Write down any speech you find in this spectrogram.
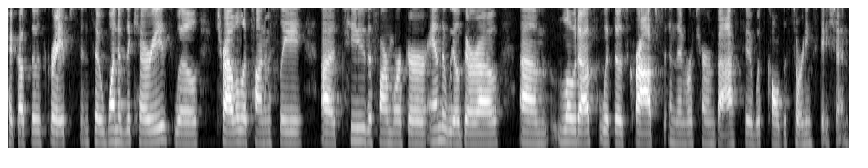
pick up those grapes. And so one of the carries will travel autonomously uh, to the farm worker and the wheelbarrow. um, load up with those crops, and then return back to what's called the sorting station,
